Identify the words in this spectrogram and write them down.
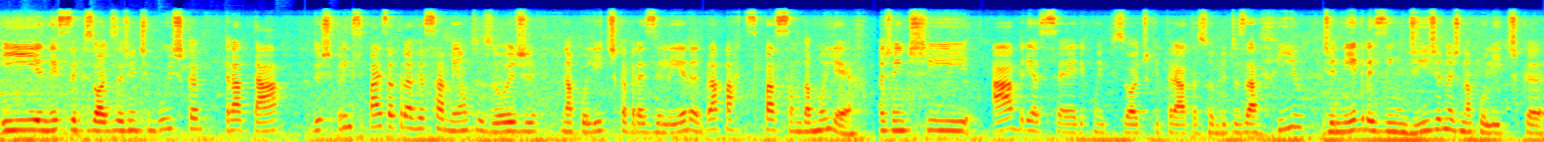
E nesses episódios a gente busca tratar dos principais atravessamentos hoje na política brasileira para a participação da mulher. A gente abre a série com um episódio que trata sobre o desafio de negras e indígenas na política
